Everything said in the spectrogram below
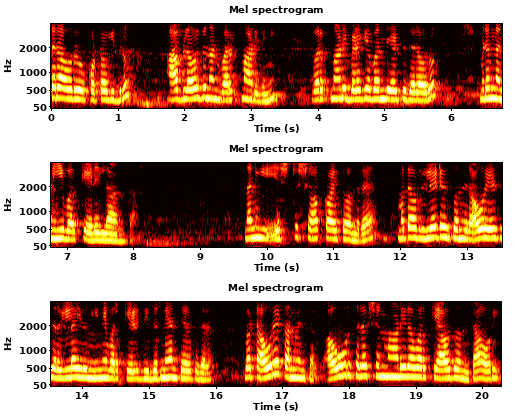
ಥರ ಅವರು ಕೊಟ್ಟೋಗಿದ್ರು. ಆ ಬ್ಲೌಸು ನಾನು ವರ್ಕ್ ಮಾಡಿದ್ದೀನಿ. ವರ್ಕ್ ಮಾಡಿ ಬೆಳಗ್ಗೆ ಬಂದು ಹೇಳ್ತಿದ್ದಾರೆ ಅವರು, ಮೇಡಮ್, ನಾನು ಈ ವರ್ಕ್ ಹೇಳಿಲ್ಲ ಅಂತ. ನನಗೆ ಎಷ್ಟು ಶಾಕ್ ಆಯಿತು ಅಂದರೆ, ಮತ್ತು ಅವ್ರ ರಿಲೇಟಿವ್ಸ್ ಬಂದಿದ್ರು, ಅವ್ರು ಹೇಳ್ತಿದ್ದಾರೆ, ಇಲ್ಲ, ಇದು ನೀನೇ ವರ್ಕ್ ಹೇಳಿದ್ದಿದ್ರೇ ಇದನ್ನೇ ಅಂತ ಹೇಳ್ತಿದ್ದಾರೆ. ಬಟ್ ಅವರೇ ಕನ್ವಿನ್ಸ್ ಆಗಿ, ಅವರು ಸೆಲೆಕ್ಷನ್ ಮಾಡಿರೋ ವರ್ಕ್ ಯಾವುದು ಅಂತ ಅವ್ರಿಗೆ,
